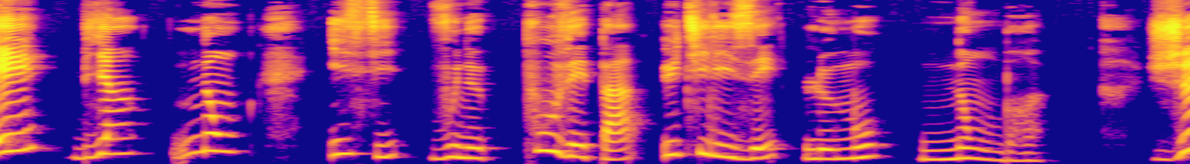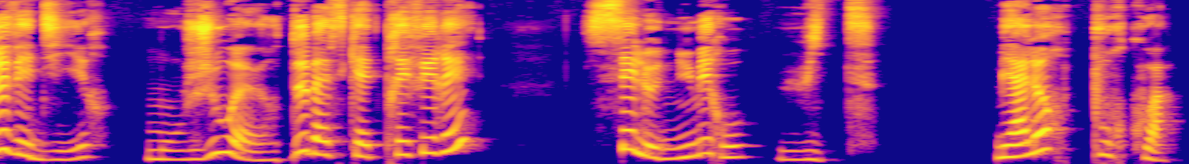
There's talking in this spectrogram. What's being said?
Eh bien non. Ici, vous ne pouvez pas utiliser le mot nombre. Je vais dire mon joueur de basket préféré c'est le numéro 8. Mais alors pourquoi?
